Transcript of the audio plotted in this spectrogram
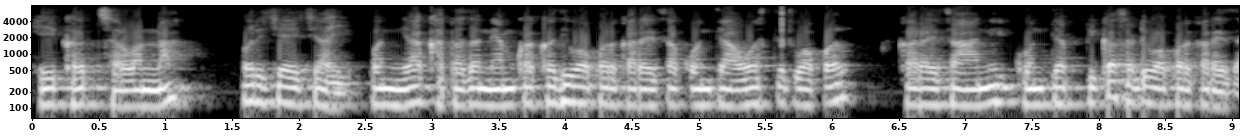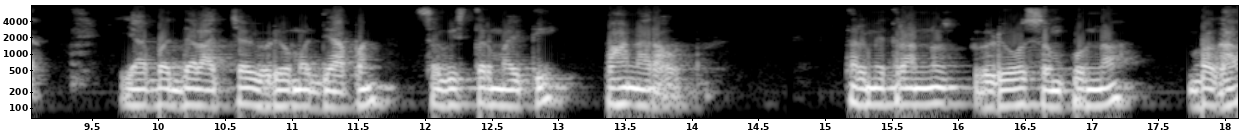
हे खत सर्वांना परिचयाचे आहे. पण या खताचा नेमका कधी वापर करायचा कोणत्या अवस्थेत वापर करायचा आणि कोणत्या पिकासाठी वापर करायचा याबद्दल आजच्या व्हिडिओमध्ये आपण सविस्तर माहिती पाहणार आहोत. तर मित्रांनो व्हिडिओ संपूर्ण बघा.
